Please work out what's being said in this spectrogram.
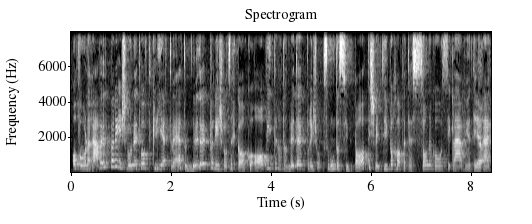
Obwohl er auch jemand ist, der nicht geliebt werden und nicht jemand ist, der sich gar anbieten oder nicht jemand ist, der besonders sympathisch will überkommen, aber das ist so eine große Glaubwürdigkeit. Ja.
